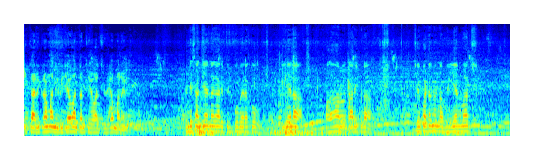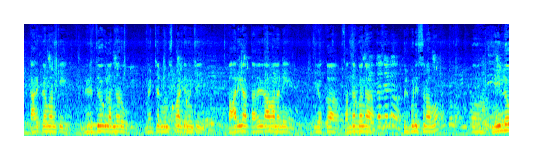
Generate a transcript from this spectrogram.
ఈ కార్యక్రమాన్ని విజయవంతం చేయవలసిందిగా మనవి. బండి సంజయ్ అన్న గారి పిలుపు మేరకు ఈ నెల పదహారవ తారీఖున చేపట్టనున్న మిలియన్ మార్చ్ కార్యక్రమానికి నిరుద్యోగులందరూ మెడ్చల్ మున్సిపాలిటీ నుంచి భారీగా తరలి రావాలని ఈ యొక్క సందర్భంగా పిలుపునిస్తున్నాము. నీళ్ళు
